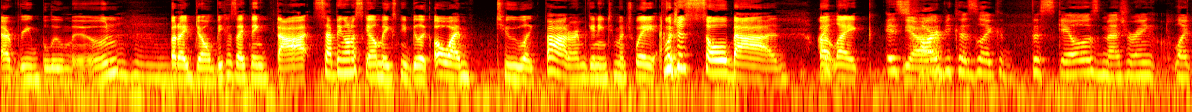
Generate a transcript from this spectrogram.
every blue moon, but I don't because I think that stepping on a scale makes me be like, oh, I'm too like fat or I'm gaining too much weight, which is so bad. But I- like, it's yeah. hard because like the scale is measuring like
